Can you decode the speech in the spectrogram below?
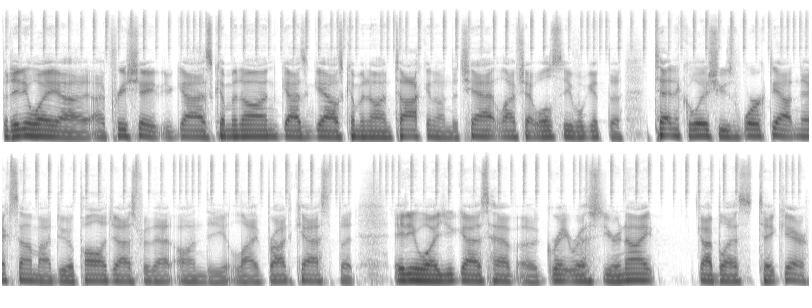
But anyway, uh, I appreciate you guys coming on, guys and gals coming on, talking on the chat, live chat. We'll see. We'll get the technical issues worked out next time. I do apologize for that on the live broadcast. But anyway, you guys have a great rest of your night. God bless. Take care.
